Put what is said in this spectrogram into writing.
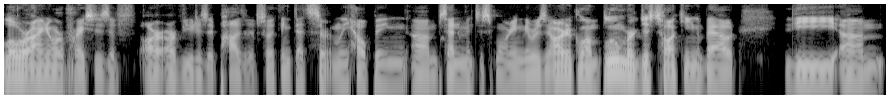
lower iron ore prices if, are, are viewed as a positive. So I think that's certainly helping um, sentiment this morning. There was an article on Bloomberg just talking about the um,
